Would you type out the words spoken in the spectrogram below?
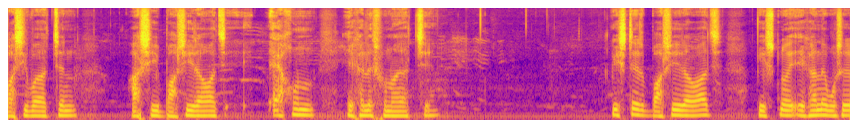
বাঁশি বাজাচ্ছেন। আর সেই বাঁশির আওয়াজ এখন এখানে শোনা যাচ্ছে। কৃষ্ণের বাঁশির আওয়াজ, কৃষ্ণ এখানে বসে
